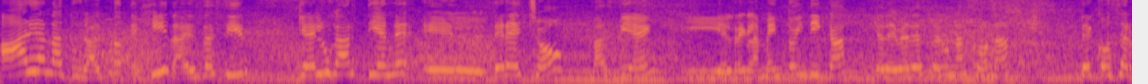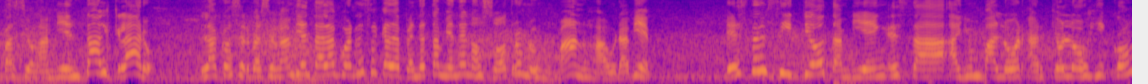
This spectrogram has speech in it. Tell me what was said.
área natural protegida, es decir, el lugar tiene el derecho, más bien, y el reglamento indica que debe de ser una zona de conservación ambiental, claro. La conservación ambiental, acuérdense que depende también de nosotros los humanos. Ahora bien, este sitio también está, hay un valor arqueológico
